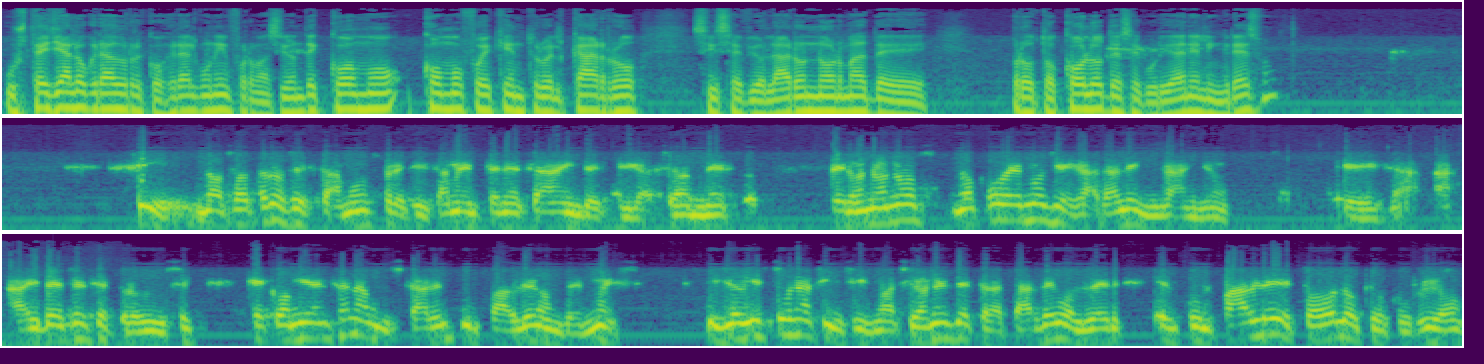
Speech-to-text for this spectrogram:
¿Usted ya ha logrado recoger alguna información de cómo, cómo fue que entró el carro, si se violaron normas de protocolos de seguridad en el ingreso? Sí, nosotros estamos precisamente en esa investigación, Néstor, pero no nos no podemos llegar al engaño. hay veces se produce que comienzan a buscar el culpable donde no es. Y yo he visto unas insinuaciones de tratar de volver el culpable de todo lo que ocurrió,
